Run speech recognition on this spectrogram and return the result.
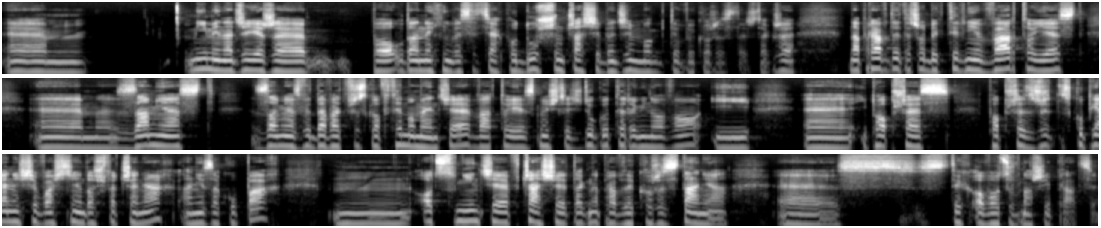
um, miejmy nadzieję, że po udanych inwestycjach, po dłuższym czasie będziemy mogli to wykorzystać. Także naprawdę też obiektywnie warto jest zamiast zamiast wydawać wszystko w tym momencie, warto jest myśleć długoterminowo i, e, i poprzez, poprzez skupianie się właśnie na doświadczeniach, a nie zakupach, mm, odsunięcie w czasie tak naprawdę korzystania e, z, z tych owoców naszej pracy.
